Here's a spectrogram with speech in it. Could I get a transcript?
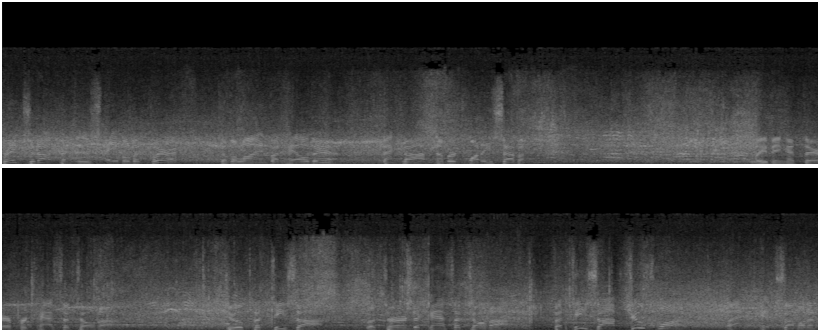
breaks it up and is able to clear it to the line, but held in. Bykov, number 27. Leaving it there for Kasatonov. To Fetisov. Return to Kasatonov. Fetisov shoots one. That hits someone in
